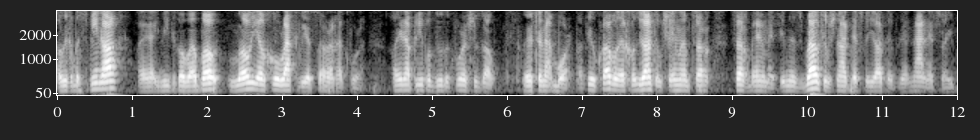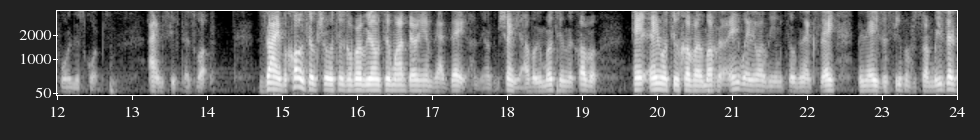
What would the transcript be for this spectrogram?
Alich Bespina. You need to go by boat. Lo Yelchu Rak V'Yatzarach HaKvura. Only enough people do the Kvura should go. Less or not more. But people travel Echel Yontab Shein Lem Tzarach Tzarach Ben Emes. Even his relatives not necessary Yontab. They're not necessary for this corpse. I am Sif Tezvav. Zayin b'chol zok shor tzin cover b'yom tzin want to bury him that day on the Yontab Sheni. Ava yimotzi in the cover. Anyone to cover a machla. Anyway, they want to leave him until the next day. The day is a seeper for some reason.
